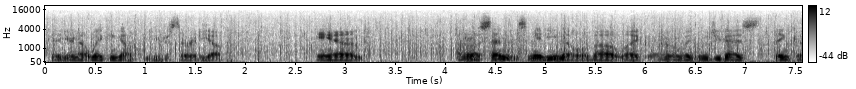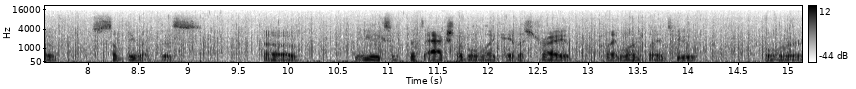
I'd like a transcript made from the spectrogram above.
Okay, you're not waking up, you're just already up. And I don't know, send send me an email about like I don't know what would you guys think of something like this, uh, maybe like something that's actionable, like hey, let's try plan one, plan two, or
